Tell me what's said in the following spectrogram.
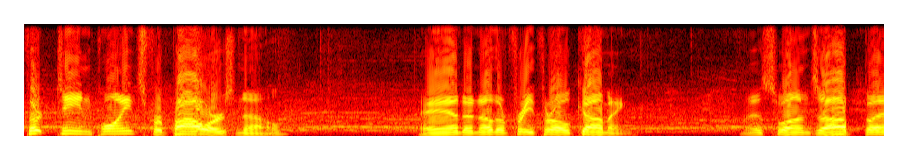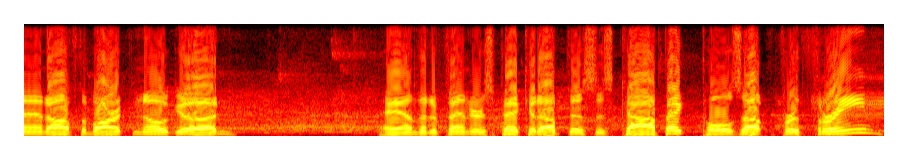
13 points for Powers now. And another free throw coming. This one's up and off the mark, no good. And the defenders pick it up. This is Kopic, pulls up for three.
